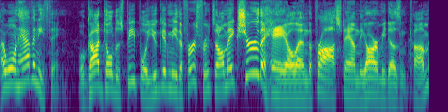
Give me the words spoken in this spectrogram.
I won't have anything. Well, God told his people, You give me the first fruits, and I'll make sure the hail and the frost and the army doesn't come,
